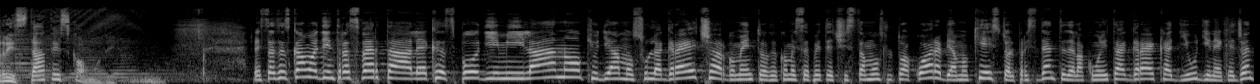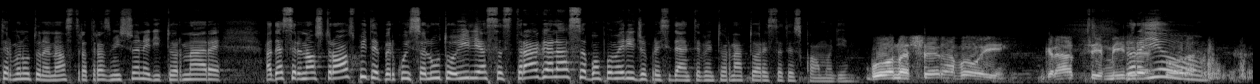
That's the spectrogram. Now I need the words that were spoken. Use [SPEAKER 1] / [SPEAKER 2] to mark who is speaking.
[SPEAKER 1] Restate scomodi.
[SPEAKER 2] Restate scomodi in trasferta all'Expo di Milano, chiudiamo sulla Grecia, argomento che come sapete ci sta molto a cuore. Abbiamo chiesto al presidente della comunità greca di Udine, che è già intervenuto nella nostra trasmissione, di tornare ad essere nostro ospite, per cui saluto Ilias Stragalas. Buon pomeriggio presidente, bentornato a Restate scomodi.
[SPEAKER 3] Buonasera a voi, grazie mille.
[SPEAKER 2] Allora io...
